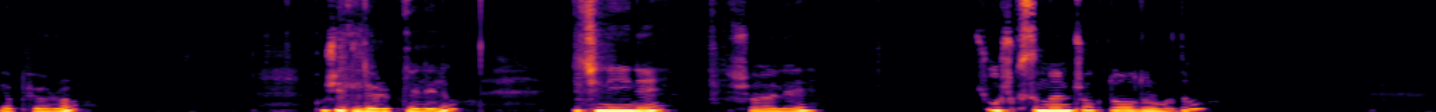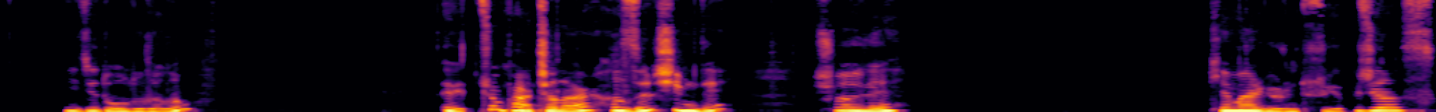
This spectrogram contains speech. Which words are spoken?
yapıyorum. Bu şekilde örüp gelelim. İçini yine şöyle şu uç kısımlarını çok doldurmadım. İyice dolduralım. Evet tüm parçalar hazır. Şimdi şöyle kemer görüntüsü yapacağız.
